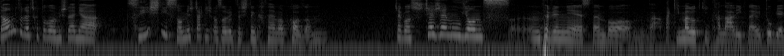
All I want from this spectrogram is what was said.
dało mi troszeczkę to do myślenia, co jeśli są jeszcze jakieś osoby, które się tym kanałem obchodzą? Czego szczerze mówiąc mm, pewien nie jestem, bo ta, taki malutki kanalik na YouTubie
